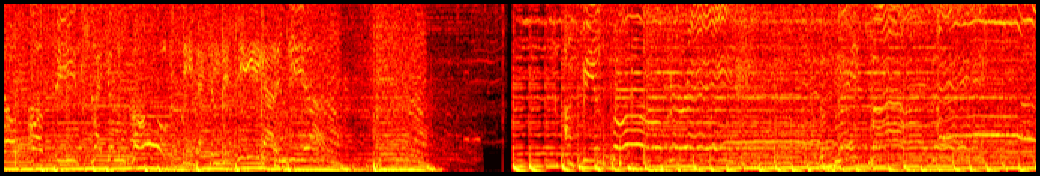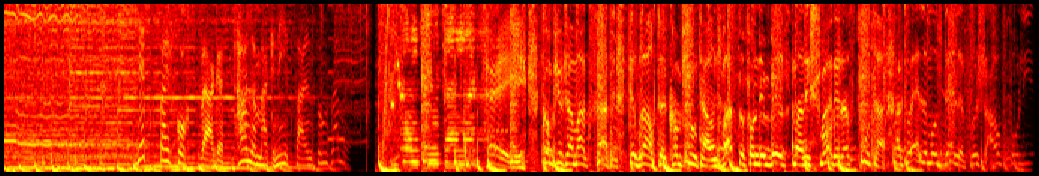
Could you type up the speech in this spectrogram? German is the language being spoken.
aus Frosties schmecken so, die wecken den Tiger in dir. I feel so great. That makes my day. Jetzt bei Fruchtzwerge. Tolle Magnetzahlen zum Sammeln. Hey, Computer Max hat gebrauchte Computer und was du von dem willst, Mann, ich schwöre dir, das tut er. Aktuelle Modelle, frisch aufpoliert.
